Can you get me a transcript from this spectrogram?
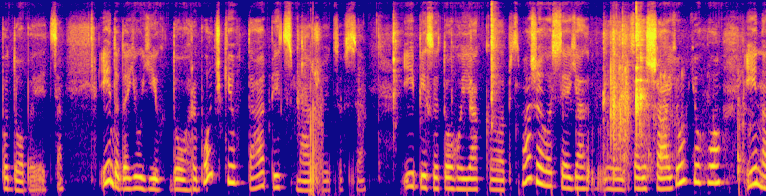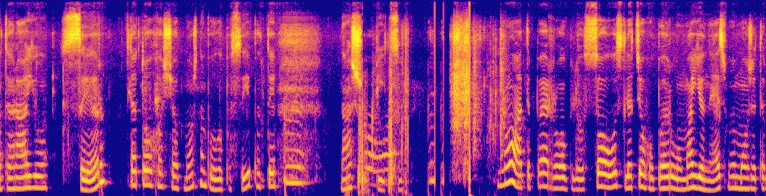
подобається. І додаю їх до грибочків та підсмажую це все. І після того, як е, підсмажилося, я е, залишаю його і натираю сир для того, щоб можна було посипати нашу піцу. Ну, а тепер роблю соус. Для цього беру майонез. Ви можете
